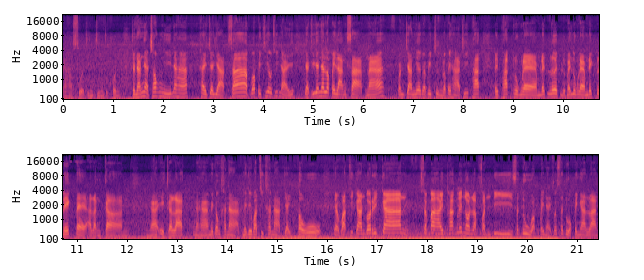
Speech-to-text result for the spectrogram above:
นะฮะสวยจริง ๆ ทุกคนฉะนั้นเนี่ยช่องนี้นะฮะใครจะอยากทราบว่าไปเที่ยวที่ไหนอย่างที่นั่นเราไปลางศาสตร์นะ วันจันทร์เนี่ยเราไปถึงเราไปหาที่พักไปพักโรงแรมเลิศๆหรือไม่โรงแรมเล็ก ๆ แต่อลังการนะเอกลักษณ์นะฮะไม่ต้องขนาดไม่ได้วัดที่ขนาดใหญ่โต แต่วัดที่การบริการสบายพักและนอนหลับฝันดี สะดวกไปไหนก็สะดวกไปงานลาง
